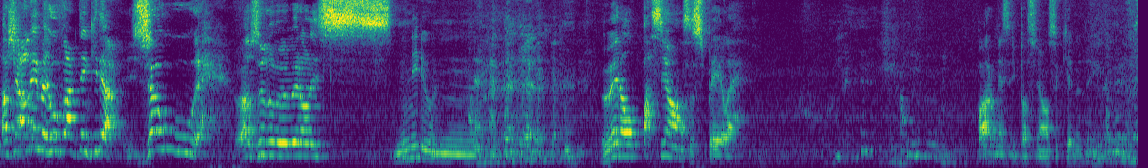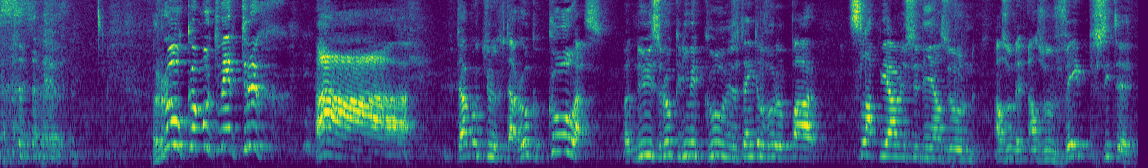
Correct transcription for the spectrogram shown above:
Als je alleen bent, hoe vaak denk je dat? Zo! Wat zullen we weer al eens niet doen? Weer al patience spelen. Een paar mensen die patience kennen, denk ik. Roken moet weer terug! Ah! Dat moet terug, dat roken cool was. Want nu is roken niet meer cool, nu is het enkel voor een paar slapjanussen die aan zo'n aan zo'n aan zo'n vape zitten.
